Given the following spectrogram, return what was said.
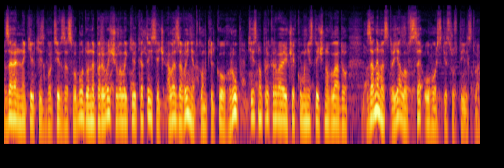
Загальна кількість борців за свободу не перевищувала кілька тисяч, але за винятком кількох груп, тісно прикриваючих комуністичну владу, за ними стояло все угорське суспільство.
